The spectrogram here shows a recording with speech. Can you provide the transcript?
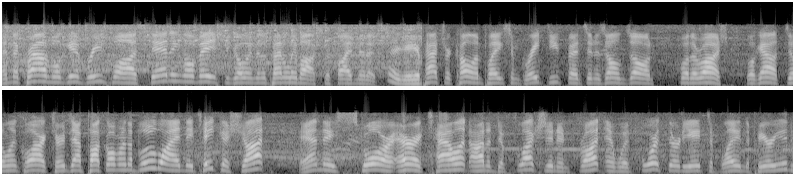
and the crowd will give Brisebois a standing ovation going to the penalty box for five minutes. Patrick Cullen playing some great defense in his own zone for the rush. Look out, Dylan Clark turns that puck over on the blue line. They take a shot. And they score. Eric Talent on a deflection in front, and with 4:38 to play in the period,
